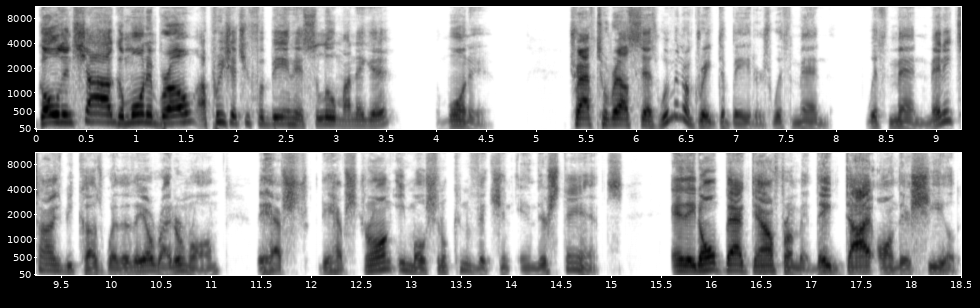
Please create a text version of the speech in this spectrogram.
Golden Child, good morning, bro. I appreciate you for being here. Salute, my nigga. Good morning. Trav Terrell says women are great debaters with men, with men many times because whether they are right or wrong, they have they have strong emotional conviction in their stance, and they don't back down from it. They die on their shield.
